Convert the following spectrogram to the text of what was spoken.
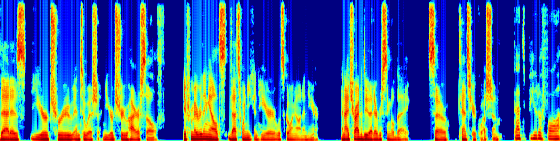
that is your true intuition, your true higher self. If from everything else, that's when you can hear what's going on in here. And I try to do that every single day. So, to answer your question, that's beautiful.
